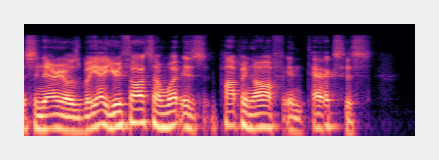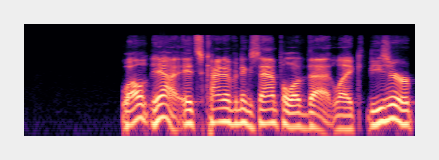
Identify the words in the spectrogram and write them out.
scenarios. But yeah, your thoughts on what is popping off in Texas? Well, yeah, it's kind of an example of that. Like these are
